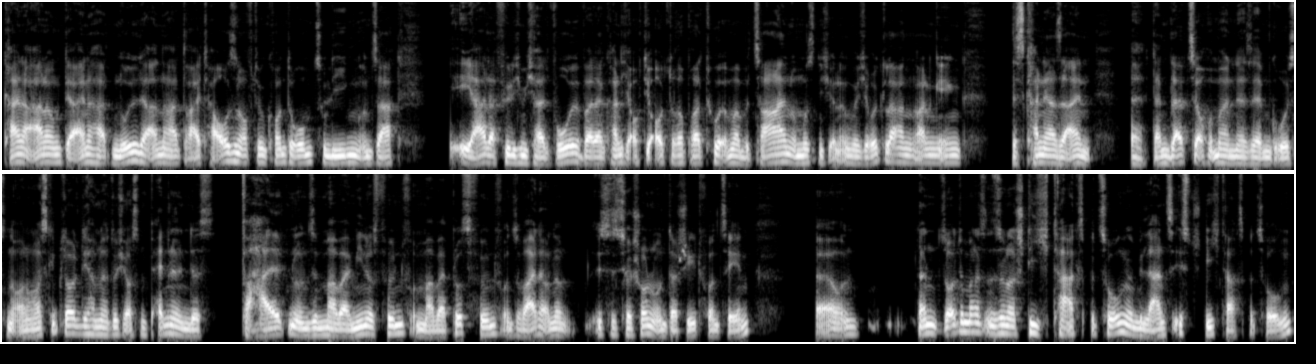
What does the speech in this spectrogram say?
keine Ahnung, der eine hat null, der andere hat 3000 auf dem Konto rumzuliegen und sagt, ja, da fühle ich mich halt wohl, weil dann kann ich auch die Autoreparatur immer bezahlen und muss nicht in irgendwelche Rücklagen rangehen. Das kann ja sein. Äh, dann bleibt es ja auch immer in derselben Größenordnung. Es gibt Leute, die haben da durchaus ein pendelndes Verhalten und sind mal bei minus fünf und mal bei plus fünf und so weiter. Und dann ist es ja schon ein Unterschied von zehn. Äh, und dann sollte man das in so einer stichtagsbezogenen Bilanz ist stichtagsbezogen,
